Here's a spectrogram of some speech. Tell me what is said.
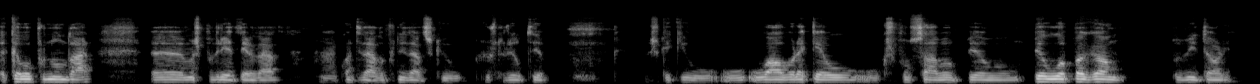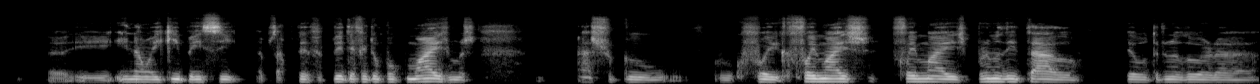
acabou por não dar, uh, mas poderia ter dado a quantidade de oportunidades que o, que o Estoril teve. Acho que aqui o, o, o Álvaro é que é o, o, responsável pelo, pelo apagão do Vitória e, e, não a equipa em si, apesar de poder ter feito um pouco mais, mas acho que, que, foi, que foi, mais, foi mais premeditado pelo treinador a,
